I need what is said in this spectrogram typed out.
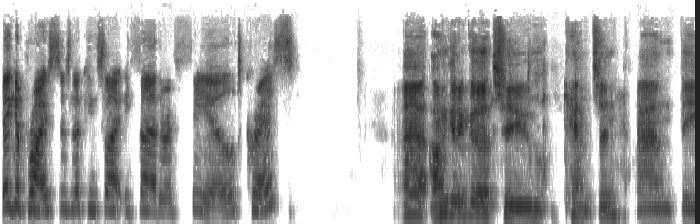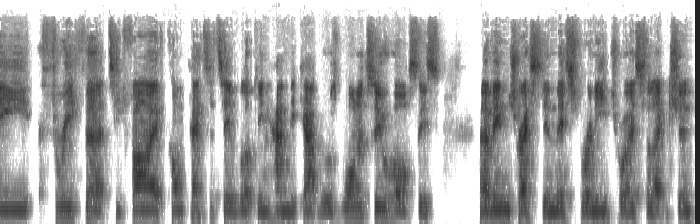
Bigger prices looking slightly further afield. Chris? Uh, I'm going to go to Kempton and the 335 competitive looking handicap. There was one or two horses of interest in this for an each way selection.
